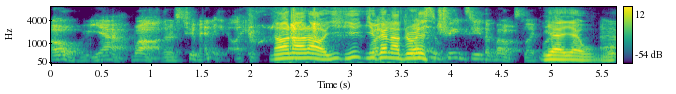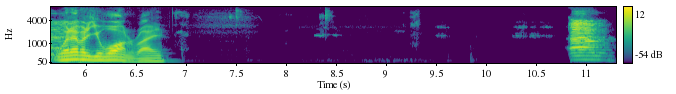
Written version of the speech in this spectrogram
Oh yeah, well, there's too many. Like no, no, no. You you, you what- can address. what intrigues you the most. Like Yeah, what- yeah. wh- uh, whatever you want, right? Um,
